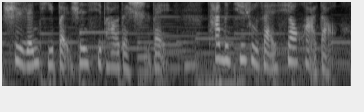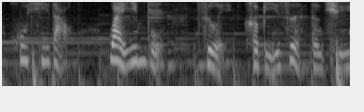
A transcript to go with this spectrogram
是人体本身细胞的十倍，它们居住在消化道、呼吸道、外阴部、嘴和鼻子等区域。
